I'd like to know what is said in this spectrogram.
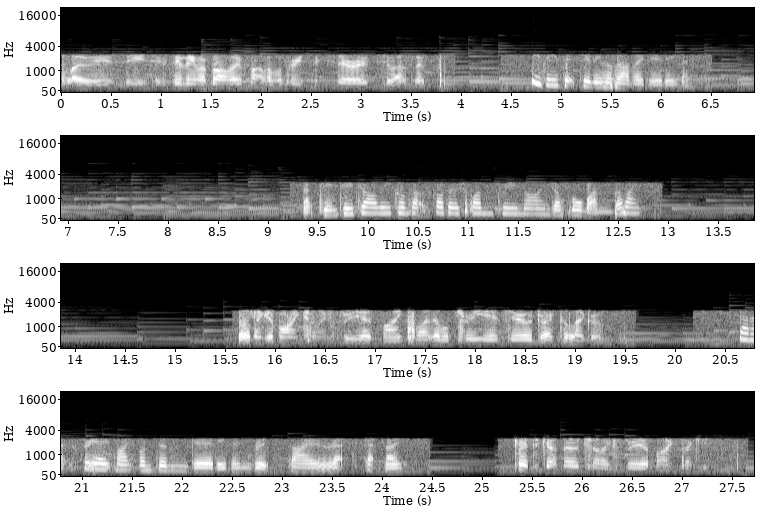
Hello, easy 60 Lima Bravo, flight level 360 to Aslip. EZ 60 Lima Bravo, good evening. Neptune 2 Charlie, contact Scottish 129 decimal 1. Bye bye. Building, good morning, Channel 38 Mike, flight level 380, direct Allegro. Gamex 38 Mike London, good evening, route direct, Getno. Great to get now, Channel 38 Mike, thank you.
